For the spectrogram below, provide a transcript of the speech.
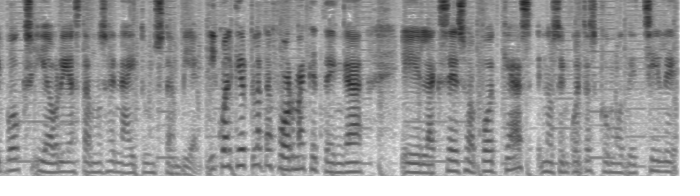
iBox y ahora ya estamos en iTunes también. Y cualquier plataforma que tenga eh, el acceso podcast, nos encuentras como de chile,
